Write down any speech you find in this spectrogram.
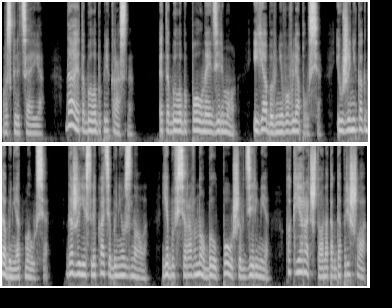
восклицаю я. Да, это было бы прекрасно. Это было бы полное дерьмо, и я бы в него вляпался, и уже никогда бы не отмылся. Даже если Катя бы не узнала, я бы все равно был по уши в дерьме. Как я рад, что она тогда пришла.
